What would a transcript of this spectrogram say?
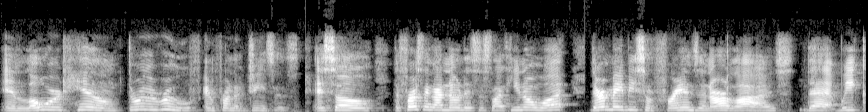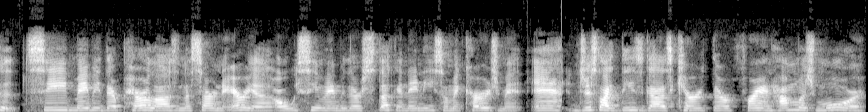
and lowered him through the roof in front of Jesus. And so the first thing I noticed is like, you know what? There may be some friends in our lives that we could see maybe they're paralyzed in a certain area, or we see maybe they're stuck and they need some encouragement. And just like these guys carried their friend, how much more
